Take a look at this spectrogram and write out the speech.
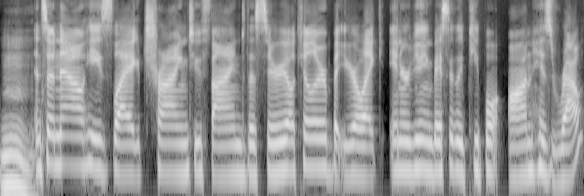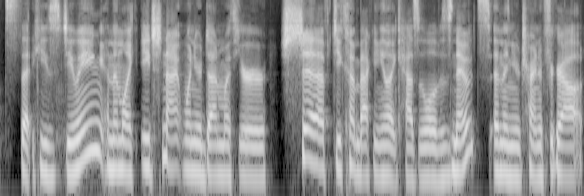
Mm. And so now he's like trying to find the serial killer, but you're like interviewing basically people on his routes that he's doing. And then like each night when you're done with your shift, you come back and you like has all of his notes, and then you're trying to figure out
